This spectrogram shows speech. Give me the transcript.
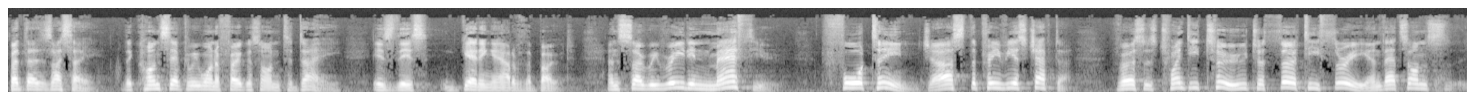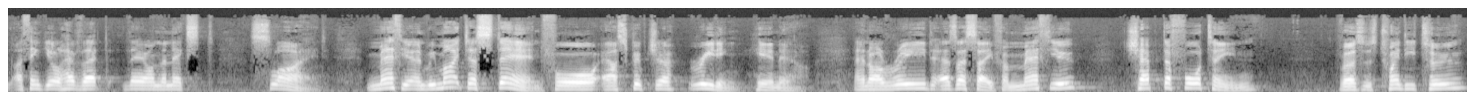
But as I say, the concept we want to focus on today is this getting out of the boat. And so we read in Matthew 14, just the previous chapter, verses 22 to 33. And that's on, I think you'll have that there on the next slide. Matthew, and we might just stand for our scripture reading here now. And I'll read, as I say, from Matthew chapter 14, verses 22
